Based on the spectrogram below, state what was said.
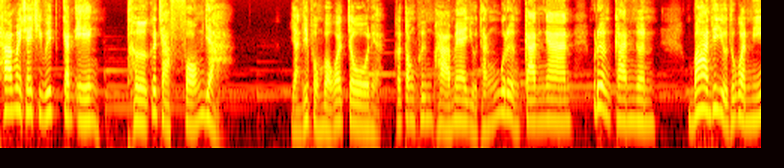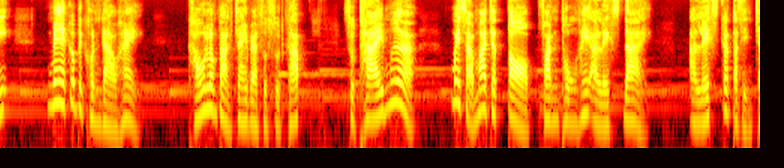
ถ้าไม่ใช้ชีวิตกันเอง เธอก็จะฟ้องหย่า อย่างที่ผมบอกว่าโจเนี่ยก็ต้องพึ่งพาแม่อยู่ทั้งเรื่องการงาน เรื่องการเงิน บ้านที่อยู่ทุกวันนี้ แม่ก็เป็นคนดาวให้ เขาลำบากใจแบบสุดๆครับ สุดท้ายเมื่อไม่สามารถจะตอบฟันธงให้อเล็กซ์ได้ อเล็กซ์ก็ตัดสินใจ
